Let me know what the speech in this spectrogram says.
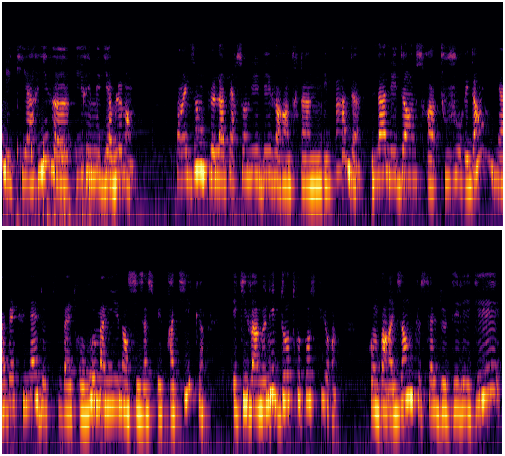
mais qui arrive euh, irrémédiablement. Par exemple, la personne aidée va rentrer en EHPAD. Là, l'aidant sera toujours aidant, mais avec une aide qui va être remaniée dans ses aspects pratiques et qui va mener d'autres postures, comme par exemple celle de déléguer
